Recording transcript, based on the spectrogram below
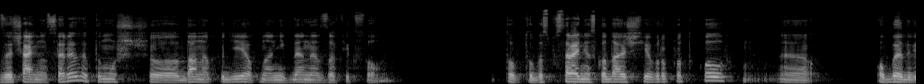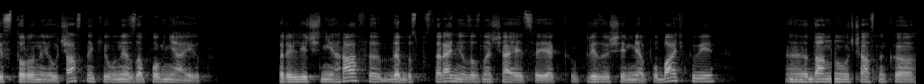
Звичайно, це ризик, тому що дана подія вона ніде не зафіксована. Тобто, безпосередньо складаючи європротокол, е, обидві сторони учасників вони заповняють перелічені графи, де безпосередньо зазначається як прізвище ім'я по батькові е, даного учасника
